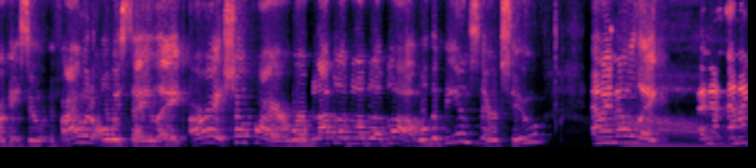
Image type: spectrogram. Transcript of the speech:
okay, so if I would always say like, all right, show choir, we're blah blah blah blah blah. Well, the band's there too. And I know, like, oh. and, and I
